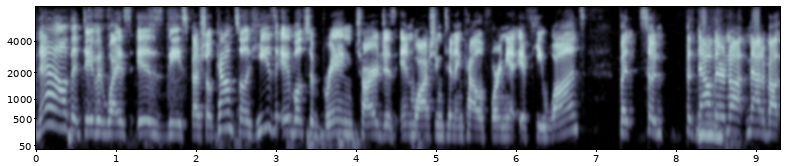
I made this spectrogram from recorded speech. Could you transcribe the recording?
Now that David Weiss is the special counsel, he's able to bring charges in Washington and California if he wants. But so but now they're not mad about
